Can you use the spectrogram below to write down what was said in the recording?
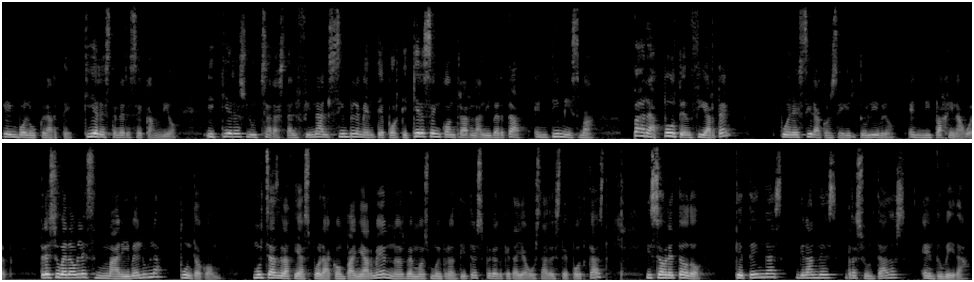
que involucrarte, quieres tener ese cambio y quieres luchar hasta el final simplemente porque quieres encontrar la libertad en ti misma, para potenciarte, puedes ir a conseguir tu libro en mi página web www.maribelula.com. Muchas gracias por acompañarme, nos vemos muy prontito, espero que te haya gustado este podcast y sobre todo que tengas grandes resultados en tu vida.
